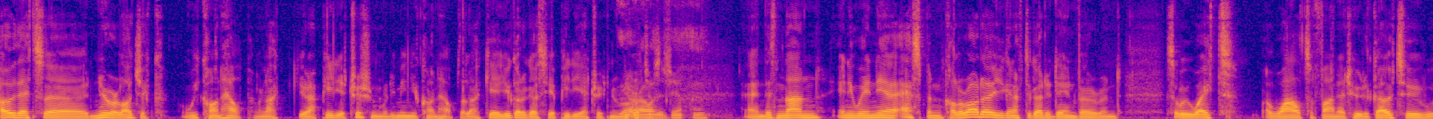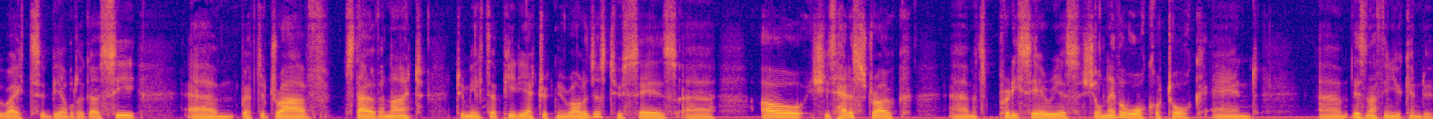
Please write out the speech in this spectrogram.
oh, that's uh, neurologic. We can't help. I'm like, you're a pediatrician. What do you mean you can't help? They're like, yeah, you've got to go see a pediatric neurologist. Neurologist, yeah. And there's none anywhere near Aspen, Colorado. You're going to have to go to Denver. And so we wait a while to find out who to go to. We wait to be able to go see. Um, we have to drive, stay overnight to meet a pediatric neurologist who says, uh, oh, she's had a stroke. Um, it's pretty serious. She'll never walk or talk. And um, there's nothing you can do.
